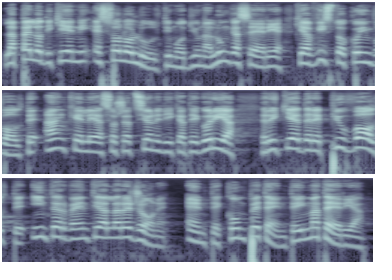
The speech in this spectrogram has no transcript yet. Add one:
L'appello di Chienni è solo l'ultimo di una lunga serie che ha visto coinvolte anche le associazioni di categoria richiedere più volte interventi alla Regione, ente competente in materia.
